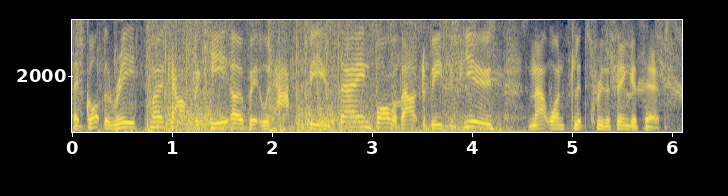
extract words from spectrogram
They've got the read, smoke out for K1to, but it would have to be insane. Bomb about to be defused, and that one slips through the fingertips.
